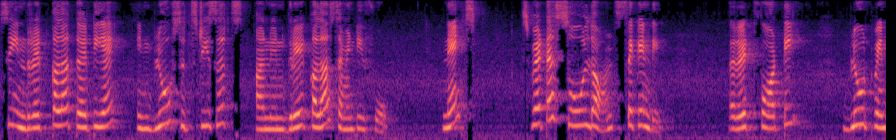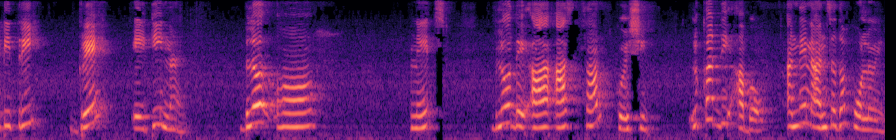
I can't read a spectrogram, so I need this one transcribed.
See, in red color 38, in blue 66 and in grey color 74. Next, sweaters sold on second day. Red 40, blue 23, grey 89. Below, uh, next, below they are asked some question. Look at the above and then answer the following.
